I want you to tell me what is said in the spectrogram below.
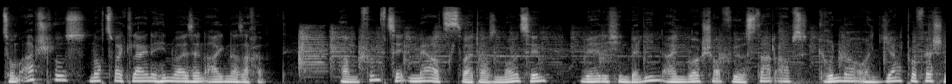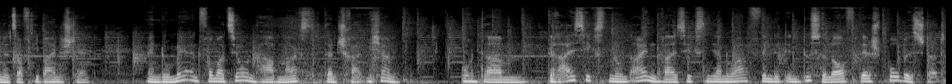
Zum Abschluss noch zwei kleine Hinweise in eigener Sache. Am 15. März 2019 werde ich in Berlin einen Workshop für Startups, Gründer und Young Professionals auf die Beine stellen. Wenn du mehr Informationen haben magst, dann schreib mich an. Und am 30. und 31. Januar findet in Düsseldorf der Spobis statt.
